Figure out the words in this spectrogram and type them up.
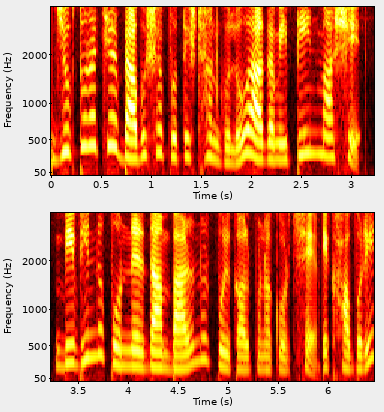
যুক্তরাজ্যের ব্যবসা প্রতিষ্ঠানগুলো আগামী তিন মাসে বিভিন্ন পণ্যের দাম বাড়ানোর পরিকল্পনা করছে। এ খবরে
